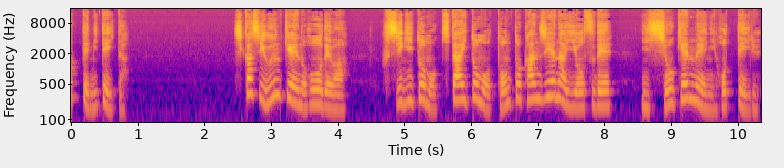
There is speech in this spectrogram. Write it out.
って見ていた。しかし運慶の方では、不思議とも期待ともとんと感じ得ない様子で、一生懸命に掘っている。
